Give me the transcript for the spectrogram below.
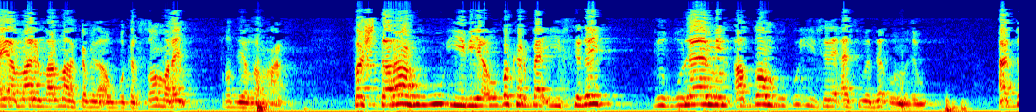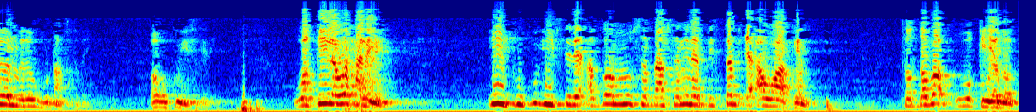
ayaa maalin maalmaha ka mid a abubakar soo maray radia allahu canhu faishtaraahu wuu iibiyey abubakar baa iibsaday bigulaamin addoon buu ku iibsaday aswada oo madow. Addoon madow buu dhaafsaday oo uu ku iibsaday. Wa qiila waxaa la yidhi iibkuu ku iibsaday addoon muusan dhaafsanina bisabci awaaqin toddoba wuqiyadood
